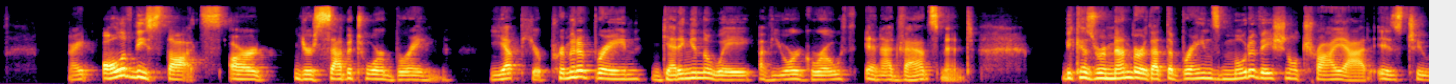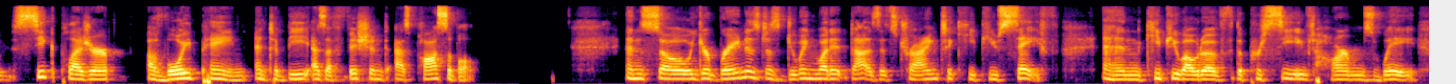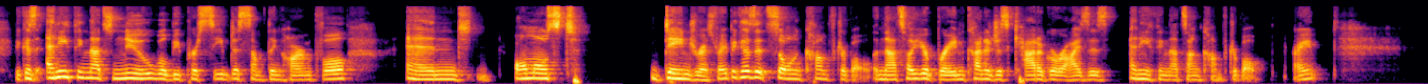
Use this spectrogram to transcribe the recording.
right? All of these thoughts are your saboteur brain. Yep, your primitive brain getting in the way of your growth and advancement. Because remember that the brain's motivational triad is to seek pleasure, avoid pain, and to be as efficient as possible. And so your brain is just doing what it does. It's trying to keep you safe and keep you out of the perceived harm's way because anything that's new will be perceived as something harmful and almost dangerous, right? Because it's so uncomfortable. And that's how your brain kind of just categorizes anything that's uncomfortable, right?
